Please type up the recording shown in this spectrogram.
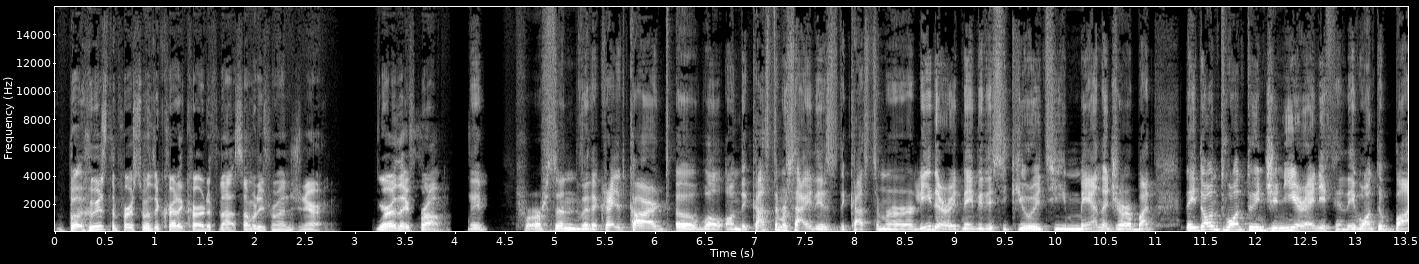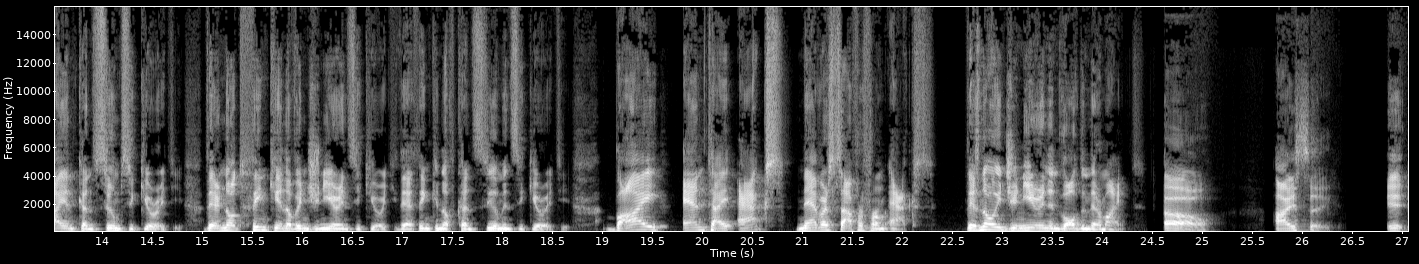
But who's the person with the credit card if not somebody from engineering? Where are they from? The person with a credit card, uh, well, on the customer side is the customer leader. It may be the security manager, but they don't want to engineer anything. They want to buy and consume security. They're not thinking of engineering security. They're thinking of consuming security. Buy anti X, never suffer from X. There's no engineering involved in their mind. Oh, I see. It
